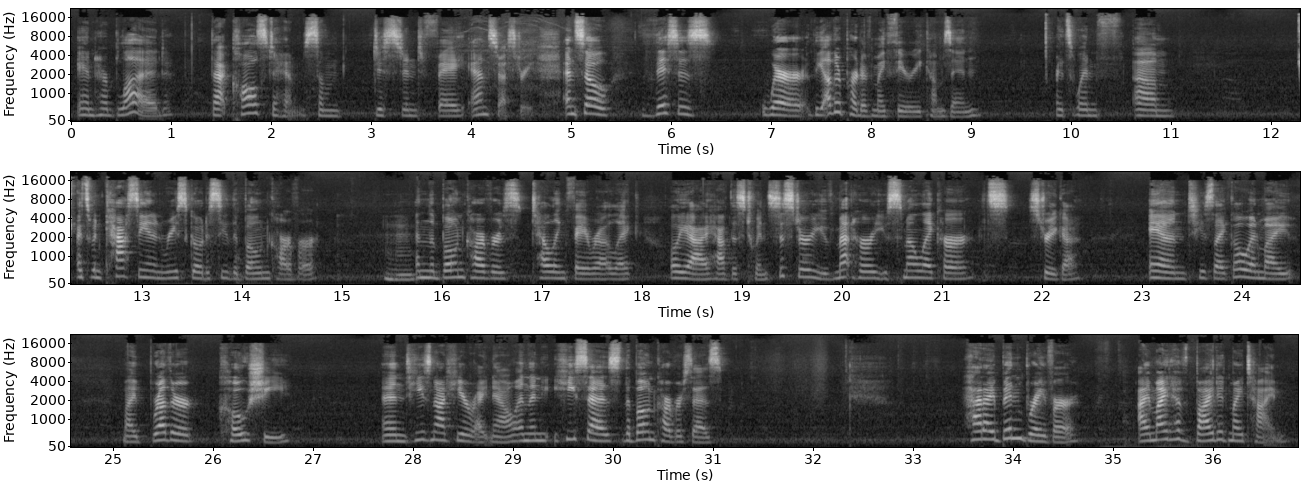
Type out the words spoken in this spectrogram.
in her blood that calls to him, some distant Fae ancestry. And so this is where the other part of my theory comes in. It's when um, it's when Cassian and Rhys go to see the bone carver. And the bone carver's telling Feyre, like, oh yeah, I have this twin sister, you've met her, you smell like her. It's Stryga. And he's like, oh, and my my brother Koschei, and he's not here right now. And then he says, the bone carver says, Had I been braver, I might have bided my time,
